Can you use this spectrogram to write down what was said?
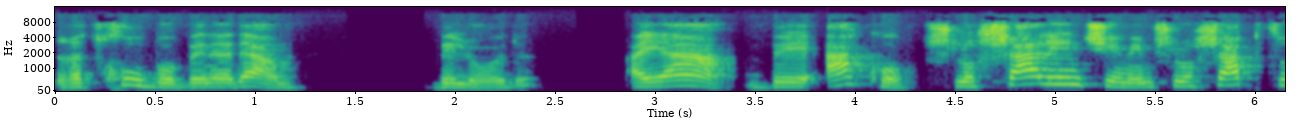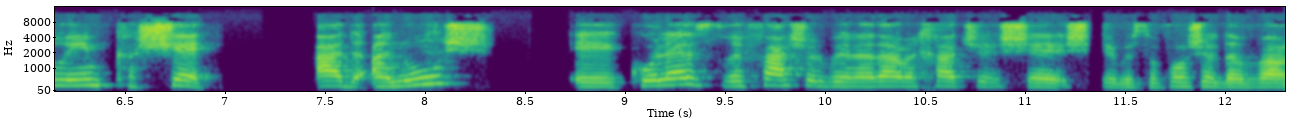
שרצחו בו בן אדם בלוד, היה בעכו שלושה לינצ'ים עם שלושה פצועים קשה עד אנוש, אה, כולל שריפה של בן אדם אחד ש, ש, שבסופו של דבר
